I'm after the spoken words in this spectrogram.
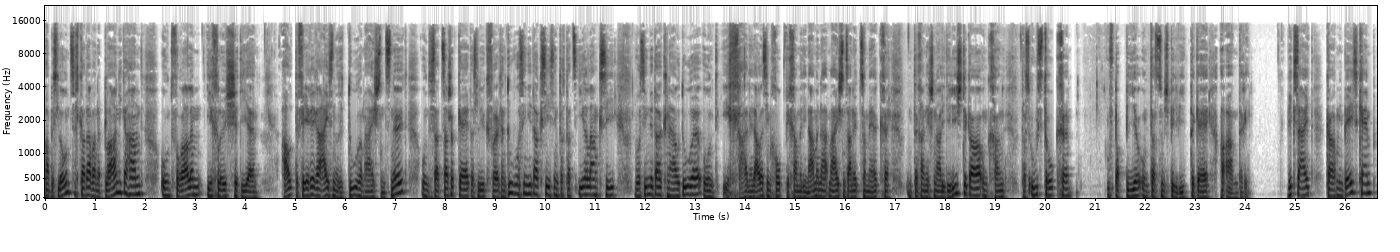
aber es lohnt sich gerade auch, wenn ihr Planungen habt und vor allem, ich lösche die alten Ferienreisen oder Touren meistens nicht. Und es hat es auch schon gegeben, dass Leute gefragt haben, du, wo sind die da gewesen? Sind doch da in Irland gewesen? Wo sind die da genau durch? Und ich habe nicht alles im Kopf, ich kann mir die Namen meistens auch nicht so merken. Und dann kann ich schnell in die Liste gehen und kann das ausdrucken auf Papier und das zum Beispiel weitergeben an andere. Wie gesagt, Garmin Basecamp,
